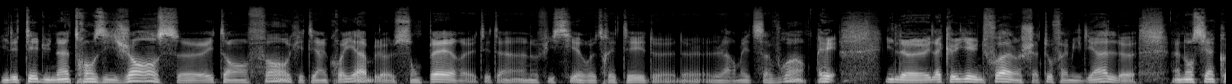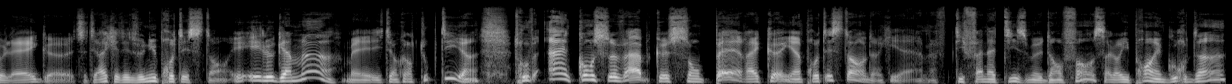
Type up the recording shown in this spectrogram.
Il était d'une intransigeance, étant enfant, qui était incroyable. Son père était un officier retraité de, l'armée de Savoie. Et il accueillait une fois fois, le château familial, un ancien collègue, etc., qui était devenu protestant. Et, le gamin, mais il était encore tout petit, hein, trouve inconcevable que son père accueille un protestant. Donc, il a un petit fanatisme d'enfance. Alors, il prend un gourdin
